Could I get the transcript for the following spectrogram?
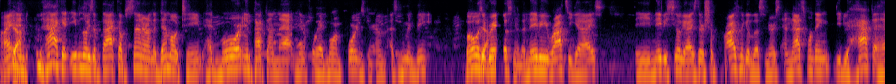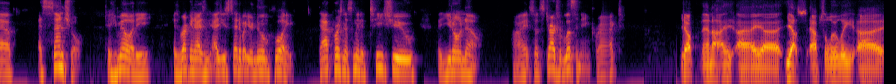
All right. Yeah. And Jim Hackett, even though he's a backup center on the demo team, had more impact on that and therefore had more importance to him as a human being. Bo is yeah. a great listener. The Navy ROTC guys, the Navy SEAL guys, they're surprisingly good listeners. And that's one thing that you have to have essential to humility is recognizing, as you said about your new employee, that person has something to teach you that you don't know. All right. So it starts with listening, correct? Yep, and I, I uh, yes, absolutely. Uh,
